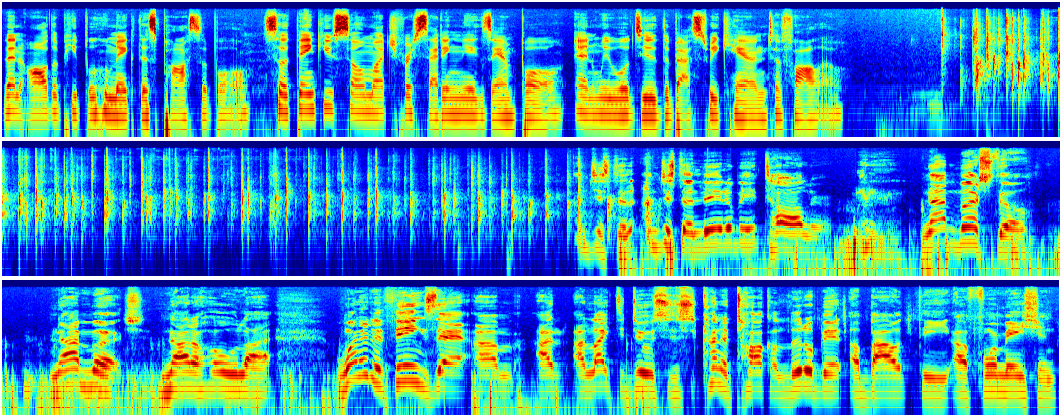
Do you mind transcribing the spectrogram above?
than all the people who make this possible. So thank you so much for setting the example, and we will do the best we can to follow. I'm just a, I'm just a little bit taller. Not much though. Not much. Not a whole lot. One of the things that um, I, I like to do is just kind of talk a little bit about the uh, formation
